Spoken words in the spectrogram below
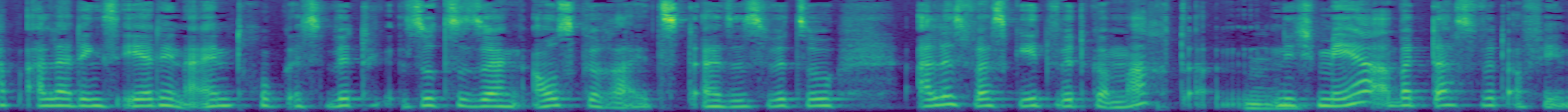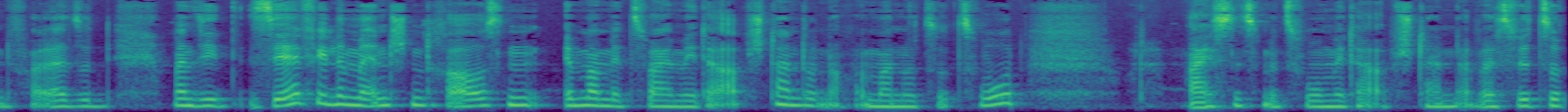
habe allerdings eher den Eindruck, es wird sozusagen ausgereizt. Also es wird so, alles was geht, wird gemacht. Mhm. Nicht mehr, aber das wird auf jeden Fall. Also man sieht sehr viele Menschen draußen, immer mit zwei Meter Abstand und auch immer nur zu zweit oder meistens mit zwei Meter Abstand. Aber es wird so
